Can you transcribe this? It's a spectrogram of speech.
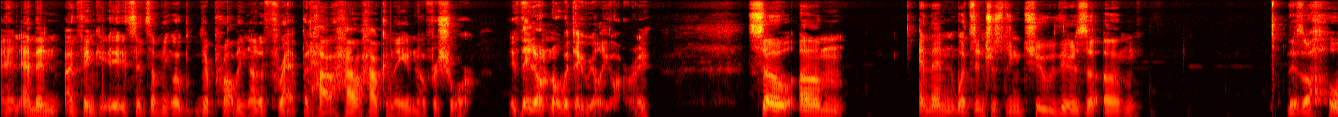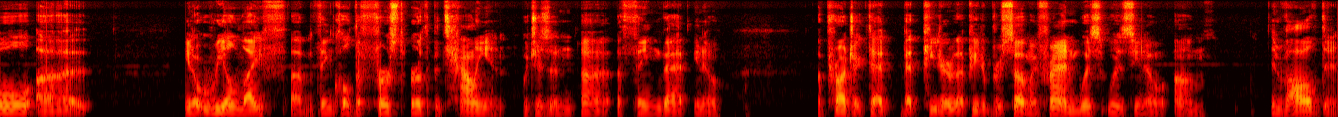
And and then I think it said something like they're probably not a threat, but how how how can they know for sure if they don't know what they really are, right? So um, and then what's interesting too, there's a um, there's a whole uh, you know real life um, thing called the First Earth Battalion, which is an, uh, a thing that you know a project that that Peter that Peter Brusso, my friend, was was you know um, involved in,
